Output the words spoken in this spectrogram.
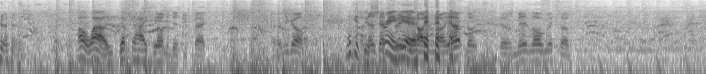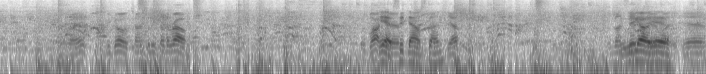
oh wow, he ducked the high kick. Love the disrespect. Right, here we go. Look at Uh, this that string, you're yeah. talking about. Yep. The, the mid-low mix-ups. All right. Here we go. Trying to pull each other out. Good block yeah, there. sit down, stun. Yep. Here we go, there, yeah. Yeah.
